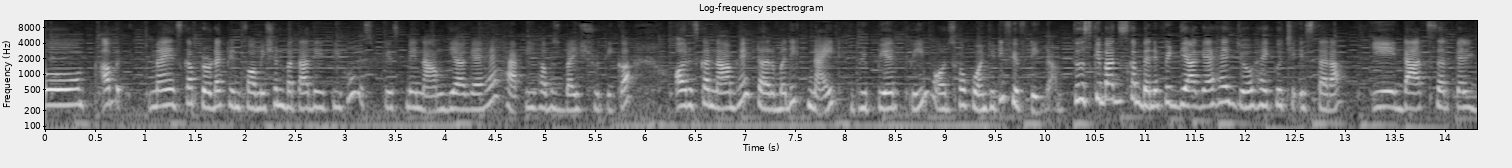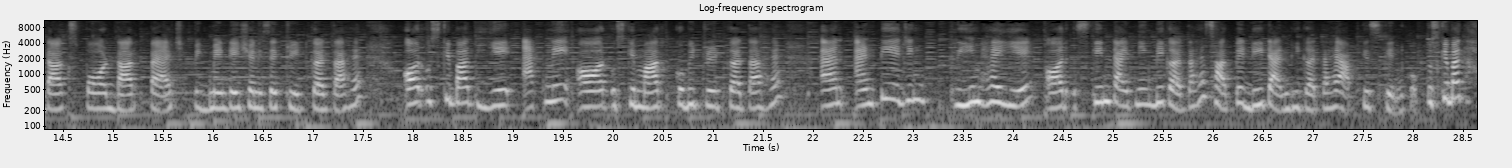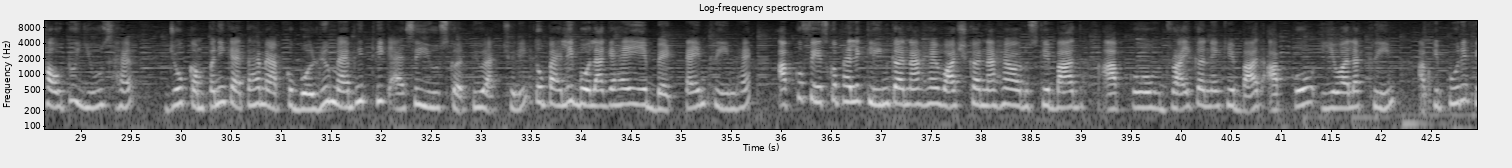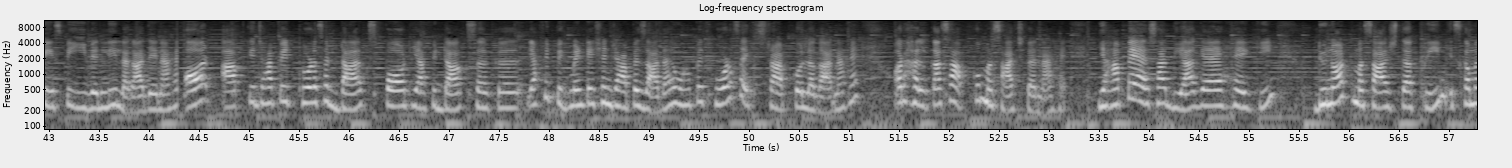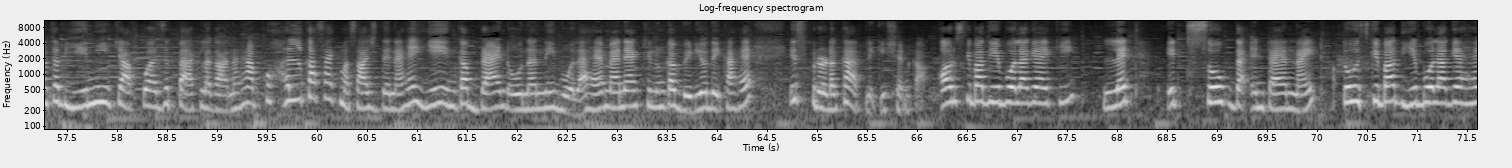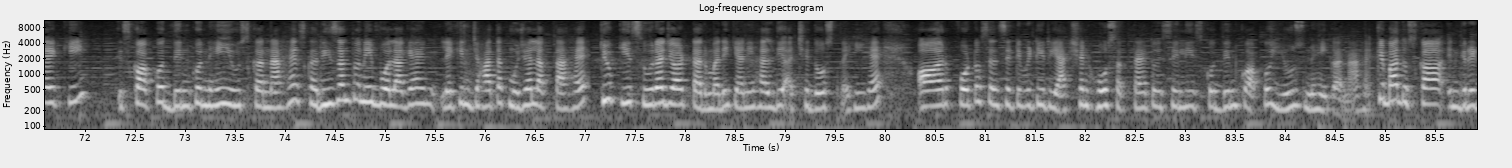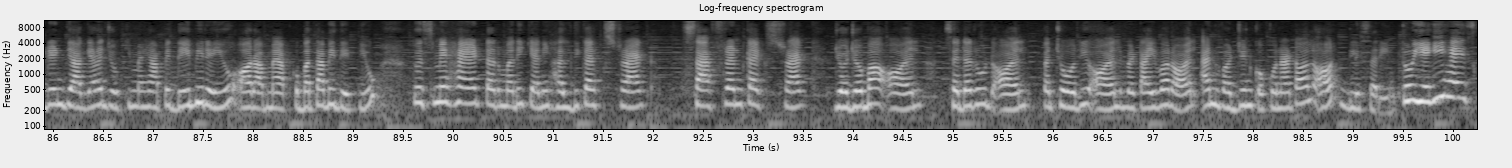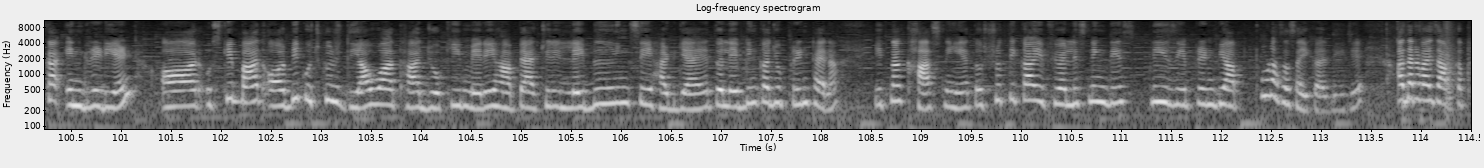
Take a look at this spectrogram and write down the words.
अब मैं इसका प्रोडक्ट इन्फॉर्मेशन बता देती हूँ। इसमें नाम दिया गया है हैप्पी हब्स बाई श्रुतिका। और इसका नाम है टर्मरिक नाइट रिपेयर क्रीम और इसका क्वांटिटी 50 ग्राम। तो उसके बाद इसका बेनिफिट दिया गया है, जो है कुछ इस तरह। ये dark circle dark spot dark patch pigmentation इसे ट्रीट करता है। और उसके बाद ये एक्ने और उसके मार्क को भी ट्रीट करता है। एंड एंटी एजिंग क्रीम है ये, और स्किन टाइटनिंग भी करता है, साथ पे डी टैन भी करता है आपकी स्किन को। उसके बाद हाउ टू यूज़ है। जो कंपनी कहता है, मैं आपको बोल रही हूँ, मैं भी ठीक ऐसे यूज़ करती हूँ एक्चुअली तो पहले बोला गया है, ये बेड टाइम क्रीम है। आपको फेस को पहले क्लीन करना है वॉश करना है और उसके बाद आपको ड्राई करने के बाद आपको ये वाला क्रीम आपके पूरे फेस पे इवनली लगा देना है। और आपके जहाँ पे थोड़ा सा डार्क स्पॉट या फिर डार्क सर्कल या फिर पिगमेंटेशन जहाँ पे ज़्यादा है, वहाँ पे थोड़ा सा एक्स्ट्रा आपको लगाना है और हल्का सा आपको मसाज करना है। यहाँ पे ऐसा दिया गया है कि do not massage the cream इसका मतलब ये नहीं कि आपको एज ए पैक लगाना है, आपको हल्का सा एक मसाज देना है। ये इनका ब्रांड ओनर नहीं बोला है। मैंने एक्चुअली उनका वीडियो देखा है इस प्रोडक्ट का एप्लीकेशन का। और उसके बाद ये बोला गया है कि let it soak the entire night तो इसके बाद ये बोला गया है कि इसको आपको दिन को नहीं यूज़ करना है। इसका रीजन तो नहीं बोला गया है, लेकिन जहाँ तक मुझे लगता है, क्योंकि सूरज और टर्मरिक यानी हल्दी, अच्छे दोस्त नहीं है और फ़ोटो सेंसिटिविटी रिएक्शन हो सकता है तो इसीलिए इसको दिन को आपको यूज़ नहीं करना है। उसके बाद उसका इंग्रेडिएंट दिया गया है, जो कि मैं यहाँ पे दे भी रही हूँ और अब मैं आपको बता भी देती हूँ। तो इसमें है टर्मरिक यानी हल्दी का एक्सट्रैक्ट सैफरन का extract jojoba oil cedarwood oil patchouli oil vetiver oil and virgin coconut oil और ग्लिसरीन तो यही है इसका इंग्रेडिएंट और उसके बाद और भी कुछ कुछ दिया हुआ था जो कि मेरे यहाँ पे एक्चुअली लेबलिंग से हट गया है। तो लेबलिंग का जो प्रिंट है ना, इतना खास नहीं है। तो Shrutika if you are listening this please ये प्रिंट भी आप थोड़ा सा सही कर दीजिए। अदरवाइज़ आपका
